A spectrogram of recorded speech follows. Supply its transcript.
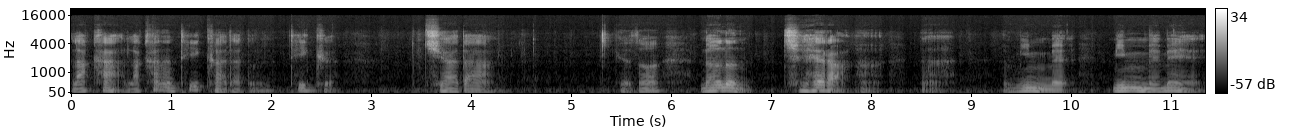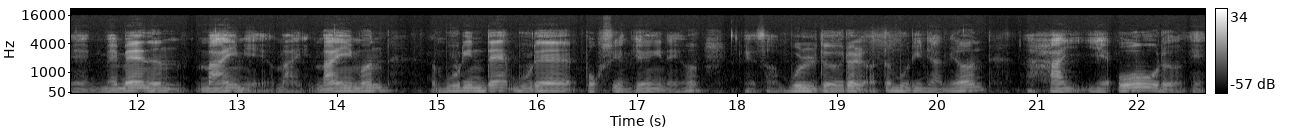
라카 라카는 테이크하다도 테이크 취하다. 그래서 너는 취해라. 어, 어, 민매 민매매 예, 매매는 마임이에요 마임. 마임은 물인데 물의 복수 연경이네요 그래서 물들을 어떤 물이냐면 하 예오르. 예,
